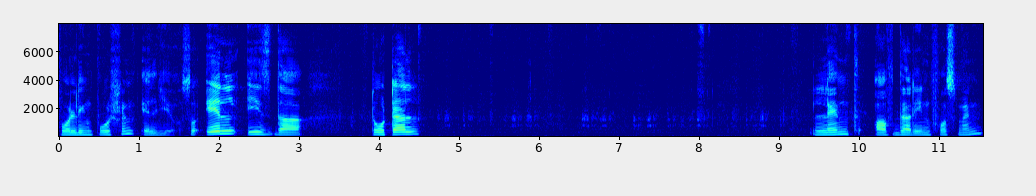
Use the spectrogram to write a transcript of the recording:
folding portion L 0. So, L is the total length of the reinforcement.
